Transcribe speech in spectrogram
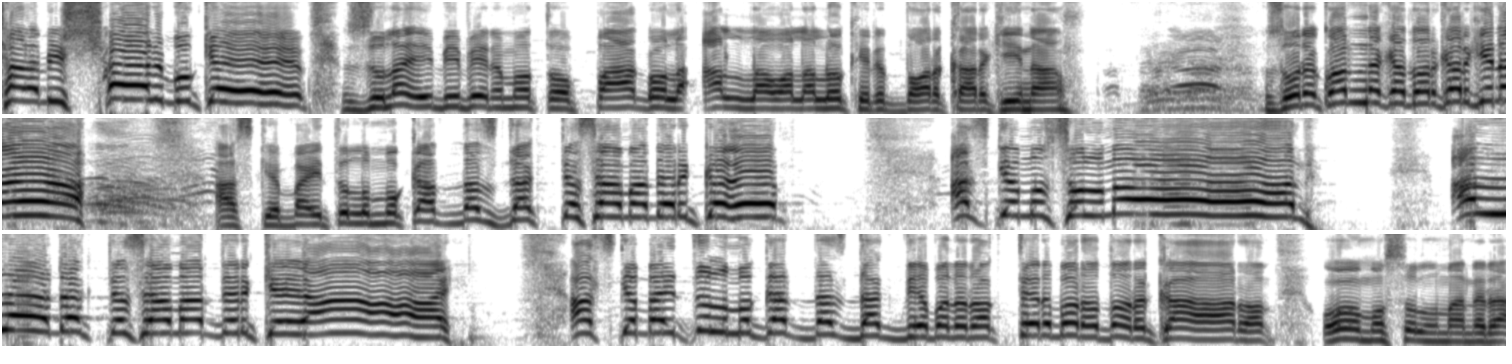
সারা বিশ্বের বুকে জুলাই বিবির মতো পাগল আল্লাহওয়ালা লোকের দরকার কিনা জোরে কন্যাকে দরকার কিনা আজকে বাইতুল মুকাদ্দাস ডাকতেছে আমাদেরকে। আজকে মুসলমান আল্লাহ ডাকতেছে আমাদেরকে, আয়। আজকে বাইতুল মুকাদ্দাস ডাক দিয়ে বলে, রক্তের বড় দরকার। ও মুসলমানেরা,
